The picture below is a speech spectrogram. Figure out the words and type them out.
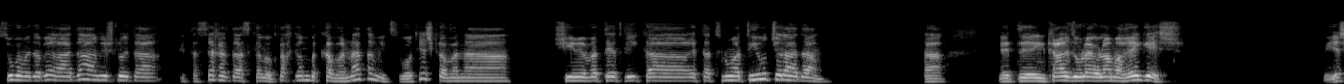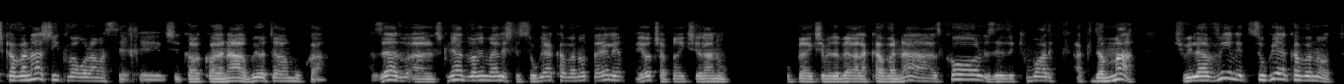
סוג המדבר, האדם, יש לו את, ה, את השכל, את ההשכלות. כך גם בכוונת המצוות, יש כוונה שהיא מבטאת בעיקר את התנועתיות של האדם. את, נקרא לזה אולי עולם הרגש, ויש כוונה שהיא כבר עולם השכל, שהיא כוונה הרבה יותר עמוקה. אז זה, על שני הדברים האלה, של סוגי הכוונות האלה, היות שהפרק שלנו הוא פרק שמדבר על הכוונה, אז כל זה, זה כמו הקדמה, בשביל להבין את סוגי הכוונות.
